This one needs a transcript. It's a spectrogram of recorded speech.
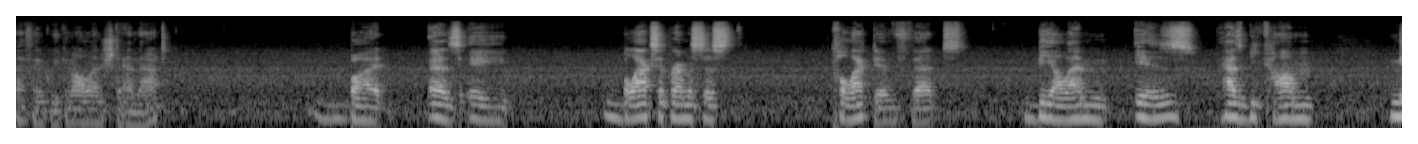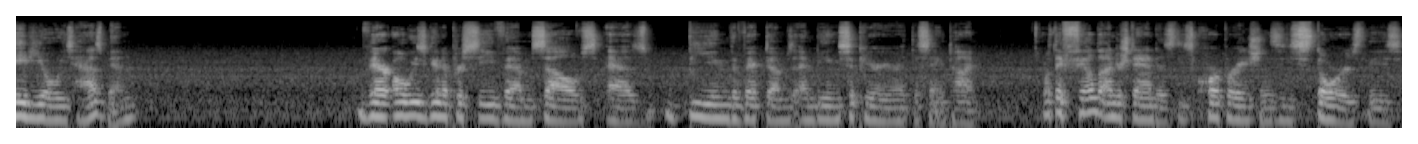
I think we can all understand that. But as a black supremacist collective that BLM is, has become, maybe always has been, they're always going to perceive themselves as being the victims and being superior at the same time. What they fail to understand is these corporations, these stores, these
